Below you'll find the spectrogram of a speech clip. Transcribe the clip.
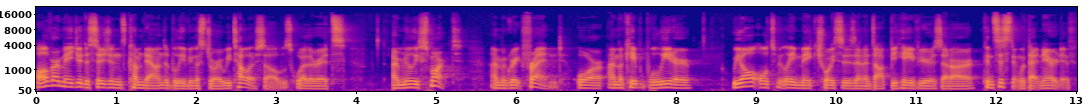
All of our major decisions come down to believing a story we tell ourselves, whether it's, I'm really smart, I'm a great friend, or I'm a capable leader. We all ultimately make choices and adopt behaviors that are consistent with that narrative.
